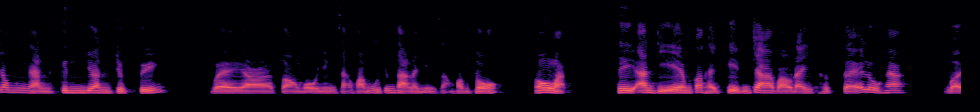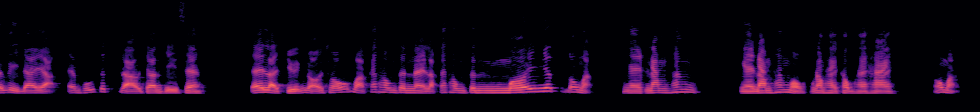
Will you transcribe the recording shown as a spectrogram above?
trong ngành kinh doanh trực tuyến về à, toàn bộ những sản phẩm của chúng ta là những sản phẩm số đúng không ạ? Thì anh chị em có thể kiểm tra vào đây thực tế luôn ha. Bởi vì đây ạ à, em phú tích rào cho anh chị xem. Đây là chuyển đổi số và cái thông tin này là cái thông tin mới nhất đúng không ạ? Ngày 5 tháng ngày 5 tháng 1 năm 2022 đúng không ạ?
